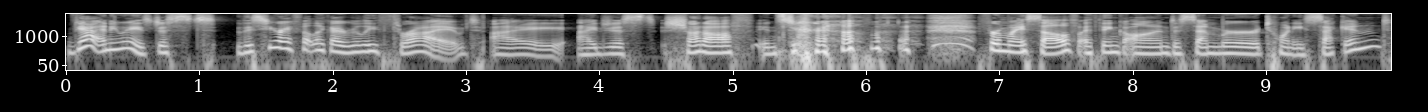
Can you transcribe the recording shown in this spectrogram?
yeah, anyways, just this year I felt like I really thrived. I I just shut off Instagram for myself. I think on December 22nd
